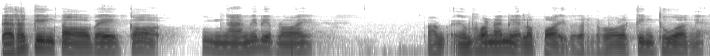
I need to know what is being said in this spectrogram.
แต่ถ้ากิ้งต่อไปก็งานไม่เรียบร้อยความเพราะฉะนั้นเนี่ยเราปล่อยไปก่อนเพราะเรากิ้งทั่วอย่างเงี้ย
